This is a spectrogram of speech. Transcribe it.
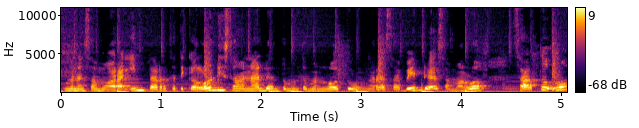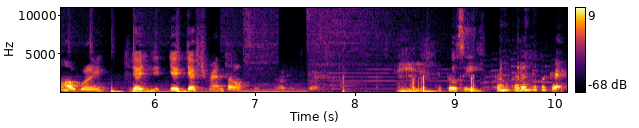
temenan sama orang inter, ketika lo di sana dan teman-teman lo tuh ngerasa beda sama lo, satu lo nggak boleh judgmental sih menurut gue. Iya Itu sih, kan kadang kita kayak,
